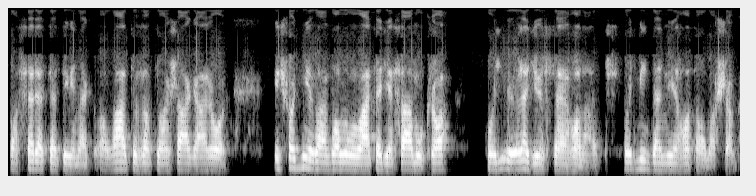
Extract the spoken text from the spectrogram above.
a szeretetének a változatlanságáról, és hogy nyilvánvalóvá tegye számukra, hogy ő legyőzte a halált, hogy mindennél hatalmasabb.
